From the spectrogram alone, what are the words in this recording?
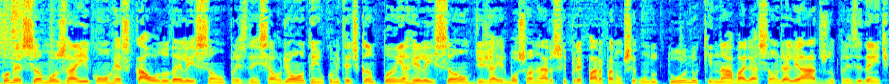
Começamos aí com o rescaldo da eleição presidencial de ontem. O Comitê de Campanha à Reeleição de Jair Bolsonaro se prepara para um segundo turno que, na avaliação de aliados do presidente,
